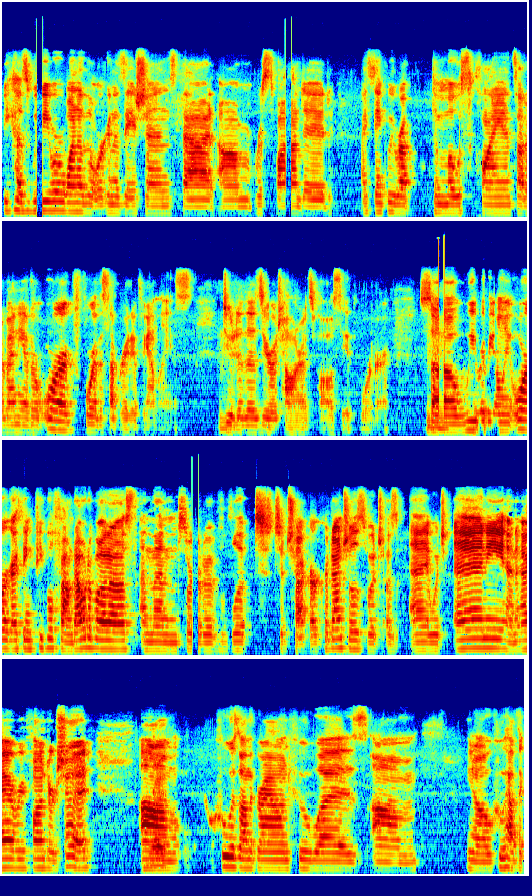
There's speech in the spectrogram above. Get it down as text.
because we were one of the organizations that um, responded. I think we were up the most clients out of any other org for the separated families due to the zero tolerance policy at the border so we were the only org. I think people found out about us and then sort of looked to check our credentials, which as any, which any and every funder should. Um, Who was on the ground? Who was, um, you know, who had the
